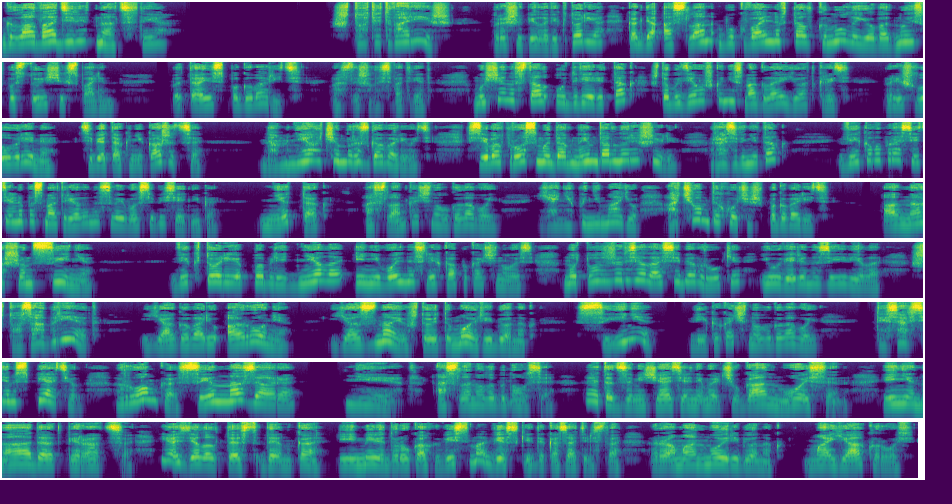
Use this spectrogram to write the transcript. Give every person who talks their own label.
Speaker 1: Глава девятнадцатая «Что ты творишь?» — прошипела Виктория, когда Аслан буквально втолкнул ее в одну из пустующих спален. «Пытаюсь поговорить», — послышалось в ответ. Мужчина встал у двери так, чтобы девушка не смогла ее открыть. «Пришло время. Тебе так не кажется?» «Нам не о чем разговаривать. Все вопросы мы давным-давно решили. Разве не так?» Вика вопросительно посмотрела на своего собеседника. «Нет так», — Аслан качнул головой. «Я не понимаю, о чем ты хочешь поговорить?» «О нашем сыне». Виктория побледнела и невольно слегка покачнулась, но тут же взяла себя в руки и уверенно заявила. «Что за бред? Я говорю о Роме. Я знаю, что это мой ребенок». «Сыне?» — Вика качнула головой. «Ты совсем спятил. Ромка — сын Назара». «Нет», — Аслан улыбнулся, — «этот замечательный мальчуган мой сын, и не надо отпираться. Я сделал тест ДНК и имею на руках весьма веские доказательства. Роман мой ребенок, моя кровь».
